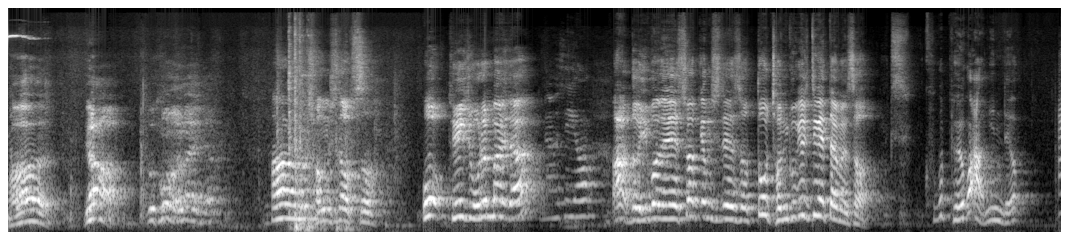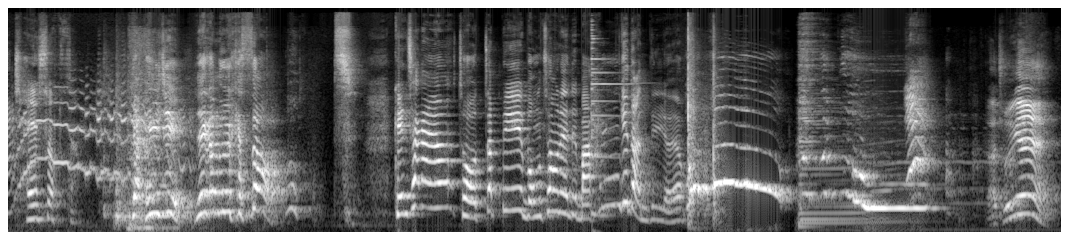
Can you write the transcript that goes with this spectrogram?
아야너 돈 얼마 있냐? 아우 정신 없어. 어 데이지 오랜만이다. 안녕하세요. 아 너 이번에 수학 경시대에서 또 전국 1등 했다면서? 그거 별거 아닌데요? 재수 없어. 야 데이지 얘가 노력했어. 괜찮아요. 저 어차피 멍청한 애들 말 한 개도 안 들려요. 야 조용해.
